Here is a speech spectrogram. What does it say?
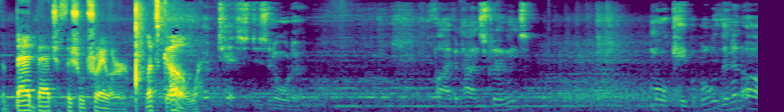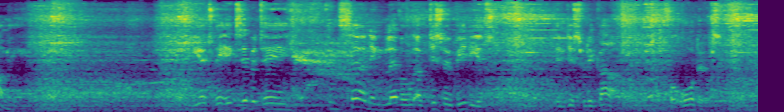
the Bad Batch official trailer. Let's go. A test is in order. Five enhanced clones, more capable than an army. Yet they exhibit a concerning level of disobedience and disregard for orders.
